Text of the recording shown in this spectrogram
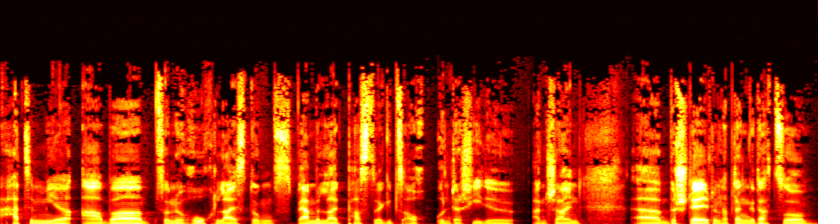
hatte mir aber so eine Hochleistungs-Wärmeleitpaste, da gibt's auch Unterschiede anscheinend, äh, bestellt und habe dann gedacht so,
